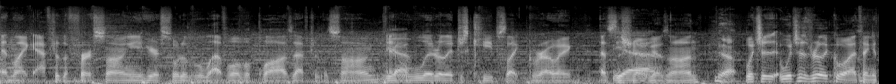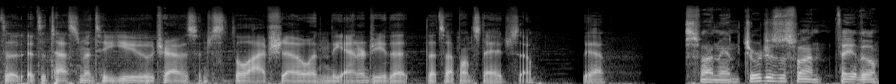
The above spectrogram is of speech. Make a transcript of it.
and like after the first song, you hear sort of the level of applause after the song. Yeah. and literally it just keeps like growing as the Yeah. show goes on. Yeah. which is which is really cool. I think it's a it's a testament to you, Travis, and just the live show and the energy that that's up on stage. So, yeah, it's fun, man. George's was fun. Fayetteville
